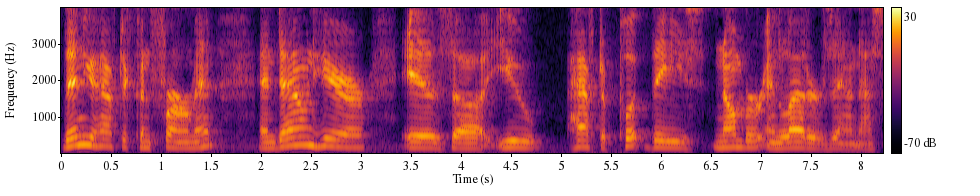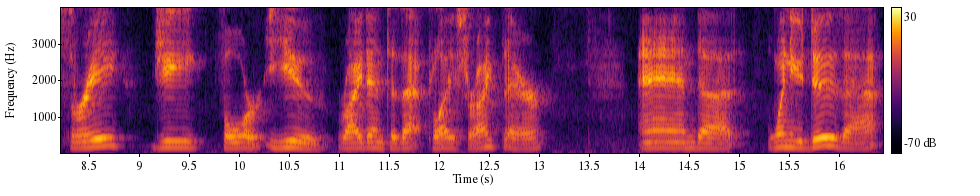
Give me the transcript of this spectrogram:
Then you have to confirm it and down here is uh, you have to put these number and letters in. That's 3G4U right into that place right there. And uh, when you do that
